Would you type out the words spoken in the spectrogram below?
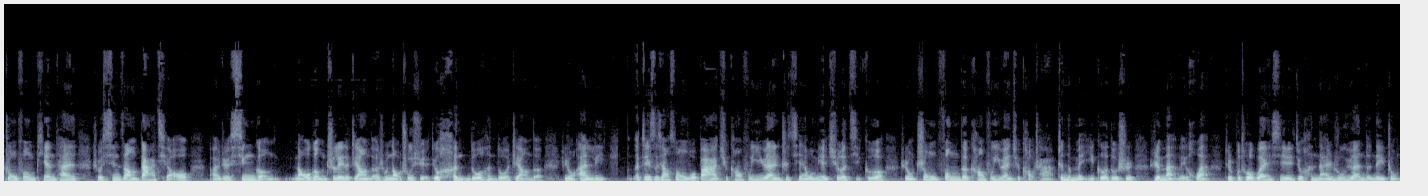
中风、偏瘫、说心脏搭桥啊，这个心梗、脑梗之类的这样的什么脑出血，就很多很多这样的这种案例。那这次像送我爸去康复医院之前，我们也去了几个这种中风的康复医院去考察，真的每一个都是人满为患，就是不托关系就很难入院的那种。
